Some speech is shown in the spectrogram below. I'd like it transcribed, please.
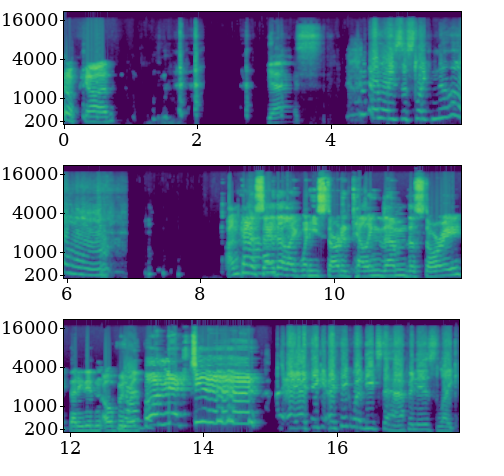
Oh God. Yes. Emily's just like, no. I'm kind Yeah, of sad I- that like when he started telling them the story that he didn't open Yeah, with but- oh, "Bon lecture." I, I think I think what needs to happen is like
